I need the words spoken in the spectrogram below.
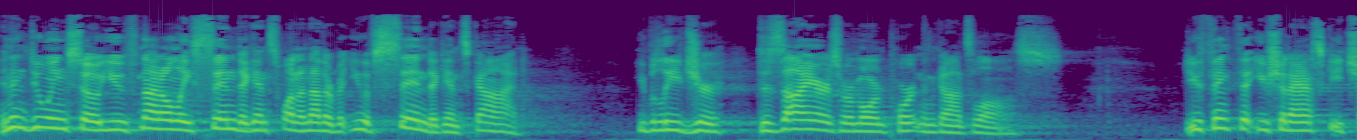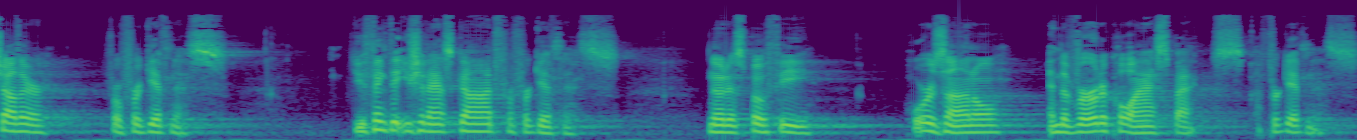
And in doing so, you've not only sinned against one another, but you have sinned against God. You believed your desires were more important than God's laws. Do you think that you should ask each other for forgiveness? Do you think that you should ask God for forgiveness? Notice both the horizontal and the vertical aspects of forgiveness.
